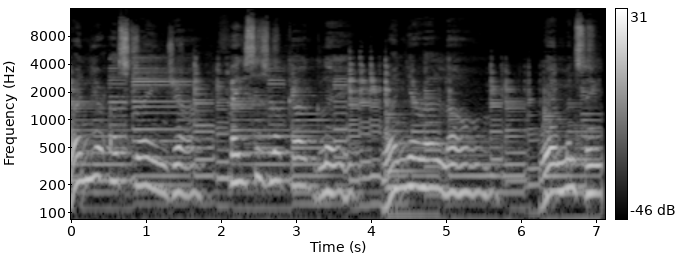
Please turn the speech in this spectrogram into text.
when you're a stranger. Faces look ugly when you're alone. Women seem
